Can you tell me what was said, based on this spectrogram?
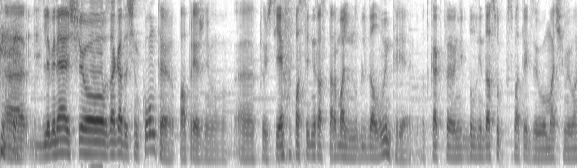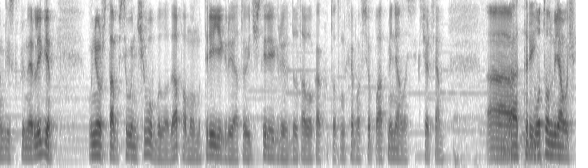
А, для меня еще загадочен Конте по-прежнему. А, то есть я его в последний раз нормально наблюдал в Интере. Вот как-то был недосуг посмотреть за его матчами в английской премьер-лиге. У него же там всего ничего было, да, по-моему, три игры, а то и четыре игры до того, как у Тоттенхэма все поотменялось к чертям. А, да, вот он меня очень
